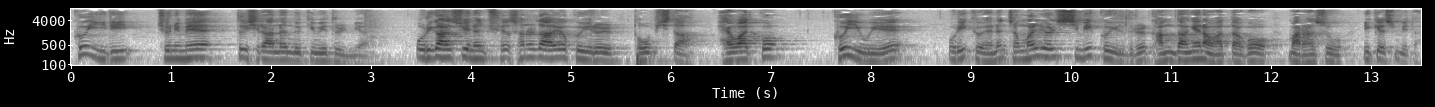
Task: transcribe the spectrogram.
그 일이 주님의 뜻이라는 느낌이 들면 우리가 할 수 있는 최선을 다하여 그 일을 돕시다 해왔고 그 이후에 우리 교회는 정말 열심히 그 일들을 감당해 나왔다고 말할 수 있겠습니다.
